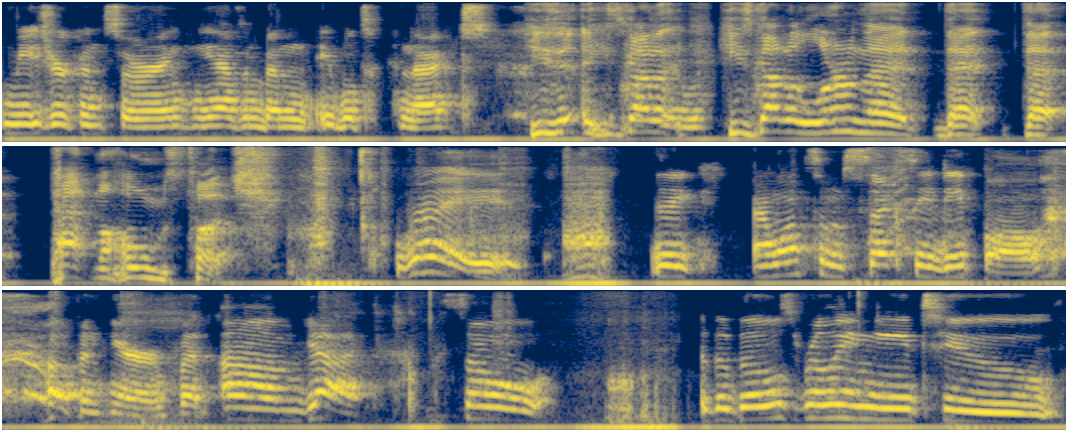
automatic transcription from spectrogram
major concern. He hasn't been able to connect. He's he's got to he's got to learn that that that Pat Mahomes touch. Right. Like I want some sexy deep ball up in here. But um yeah. So the Bills really need to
